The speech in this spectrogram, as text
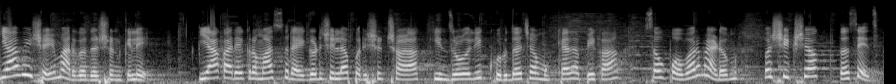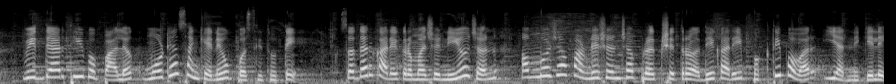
याविषयी मार्गदर्शन केले. या कार्यक्रमास रायगड जिल्हा परिषद शाळा किंजळोली खुर्दच्या मुख्याध्यापिका सौ पवार मॅडम व शिक्षक तसेच विद्यार्थी व पालक मोठ्या संख्येने उपस्थित होते. सदर कार्यक्रमाचे नियोजन अंबुजा फाउंडेशनच्या प्रक्षेत्र अधिकारी भक्ती पवार यांनी केले.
